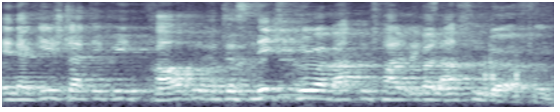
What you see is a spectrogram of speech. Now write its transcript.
Energiestrategie brauchen und es nicht nur Vattenfall überlassen dürfen.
